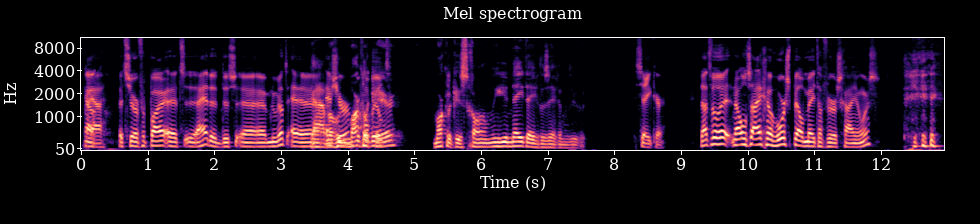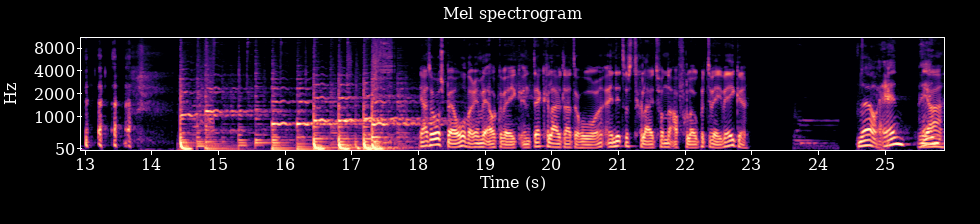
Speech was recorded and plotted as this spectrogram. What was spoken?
nou ja, het serverpark, het, hè, de, dus, hoe noem je dat? Ja, maar Azure makkelijker. Makkelijk is het gewoon om hier nee tegen te zeggen natuurlijk. Zeker. Laten we naar onze eigen hoorspel metaverse gaan, jongens. Ja, het hoorspel waarin we elke week een techgeluid laten horen. En dit was het geluid van de afgelopen twee weken. Nou, en? en? Ja,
